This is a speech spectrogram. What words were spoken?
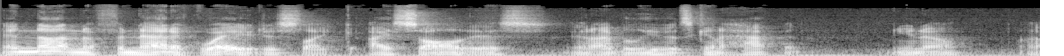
And not in a fanatic way, just like I saw this and I believe it's going to happen. You know, I,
